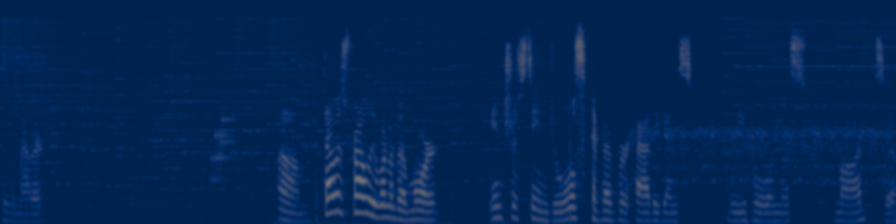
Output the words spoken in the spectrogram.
it doesn't matter. Um, but that was probably one of the more interesting duels I've ever had against Weevil in this mod, so...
